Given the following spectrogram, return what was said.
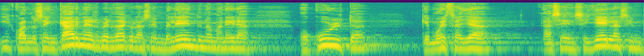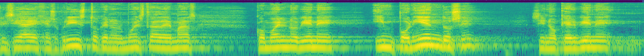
Y cuando se encarna es verdad que lo hace en Belén de una manera oculta, que muestra ya la sencillez, la simplicidad de Jesucristo, que nos muestra además cómo Él no viene imponiéndose, sino que Él viene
